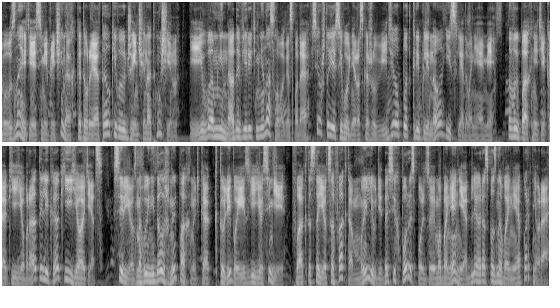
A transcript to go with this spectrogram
вы узнаете о семи причинах, которые отталкивают женщин от мужчин. И вам не надо верить мне на слово, господа. Все, что я сегодня расскажу в видео, подкреплено исследованиями. Вы пахнете как ее брат или как ее отец. Серьезно, вы не должны пахнуть как кто-либо из ее семьи. Факт остается фактом, мы, люди, до сих пор используем обоняние для распознавания партнера.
